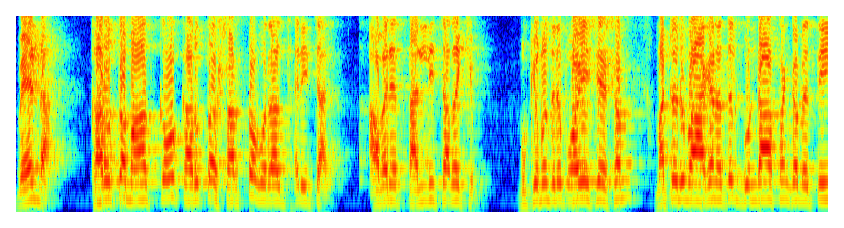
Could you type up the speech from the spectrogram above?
വേണ്ട കറുത്ത മാസ്കോ കറുത്ത ഷർട്ടോ ഒരാൾ ധരിച്ചാൽ അവനെ തല്ലിച്ചതയ്ക്കും. മുഖ്യമന്ത്രി പോയ ശേഷം മറ്റൊരു വാഹനത്തിൽ ഗുണ്ടാസംഘം എത്തി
